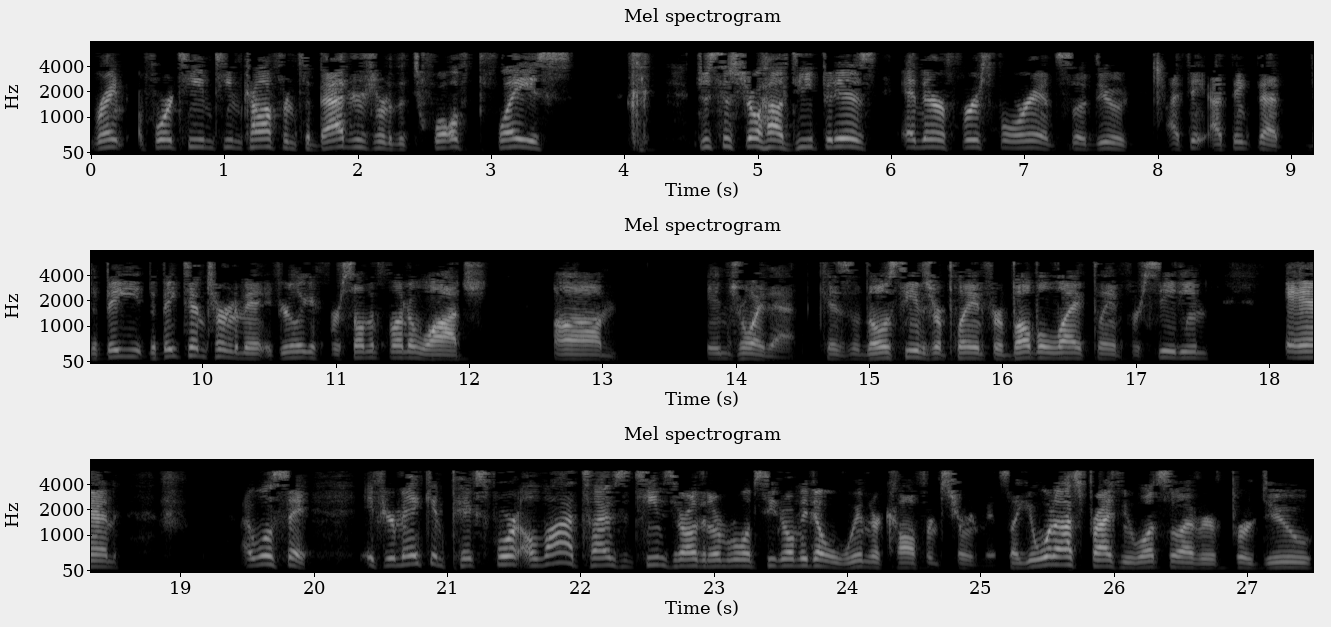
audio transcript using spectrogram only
right? 14 team conference, the Badgers are the 12th place, just to show how deep it is, and they're first four in. So, dude, I think I think that the big the Big Ten tournament, if you're looking for something fun to watch, um, enjoy that because those teams are playing for bubble life, playing for seeding, and I will say, if you're making picks for it, a lot of times the teams that are the number one seed normally don't win their conference tournaments. Like it would not surprise me whatsoever if Purdue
